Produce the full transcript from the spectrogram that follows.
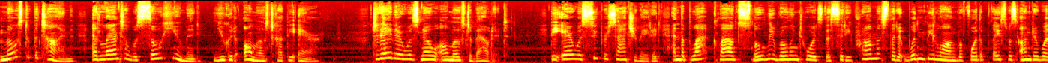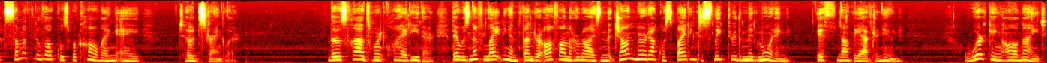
Most of the time, Atlanta was so humid you could almost cut the air. Today there was no almost about it. The air was supersaturated, and the black clouds slowly rolling towards the city promised that it wouldn't be long before the place was under what some of the locals were calling a toad strangler. Those clouds weren't quiet either. There was enough lightning and thunder off on the horizon that John Murdock was fighting to sleep through the mid morning, if not the afternoon. Working all night,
